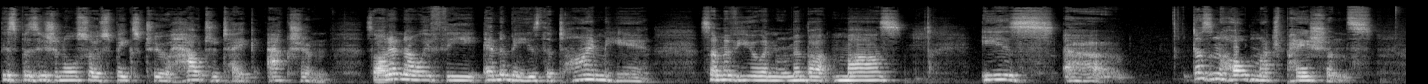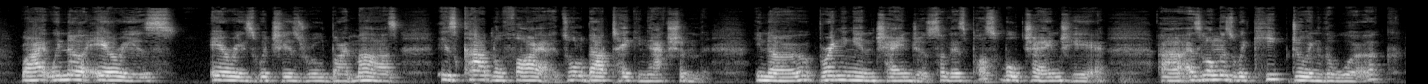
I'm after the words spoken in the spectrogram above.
This position also speaks to how to take action. So I don't know if the enemy is the time here. Some of you, and remember, Mars is uh, doesn't hold much patience, right? We know Aries, Aries, which is ruled by Mars, is cardinal fire. It's all about taking action, you know, bringing in changes. So there's possible change here, uh, as long as we keep doing the work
